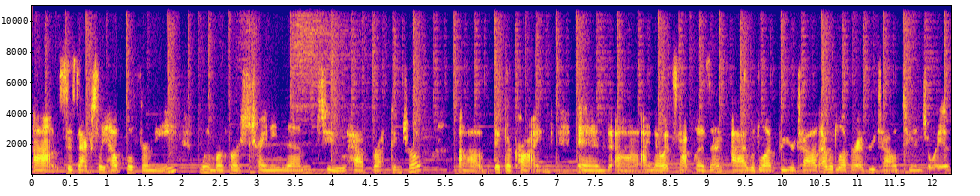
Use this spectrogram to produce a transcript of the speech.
Uh, so it's actually helpful for me when we're first training them to have breath control. Uh, if they're crying. And uh, I know it's not pleasant. I would love for your child, I would love for every child to enjoy it.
